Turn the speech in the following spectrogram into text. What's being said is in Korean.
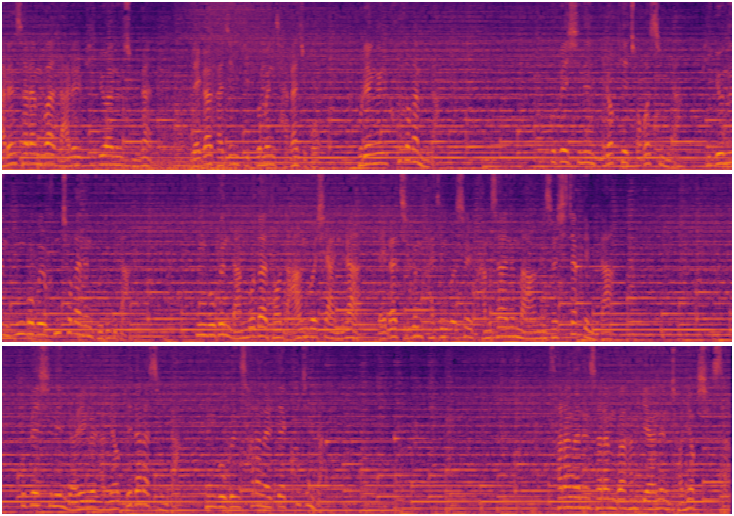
다른 사람과 나를 비교하는 순간 내가 가진 기쁨은 작아지고 불행은 커져갑니다. 쿠베시는 이렇게 적었습니다. 비교는 행복을 훔쳐가는 도둑이다. 행복은 남보다 더 나은 것이 아니라 내가 지금 가진 것을 감사하는 마음에서 시작됩니다. 쿠베시는 여행을 하며 깨달았습니다. 행복은 사랑할 때 커진다. 사랑하는 사람과 함께하는 저녁 식사,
